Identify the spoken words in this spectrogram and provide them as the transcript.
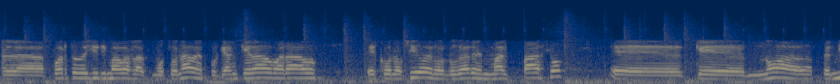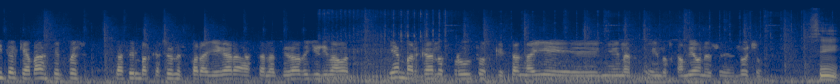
al puerto de Yurimabas las motonaves, porque han quedado varados He conocido en los lugares mal pasos eh, que no permiten que avancen pues las embarcaciones para llegar hasta la ciudad de Yurimaguas y embarcar los productos que están ahí en, los camiones, eh, Lucho. Sí,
